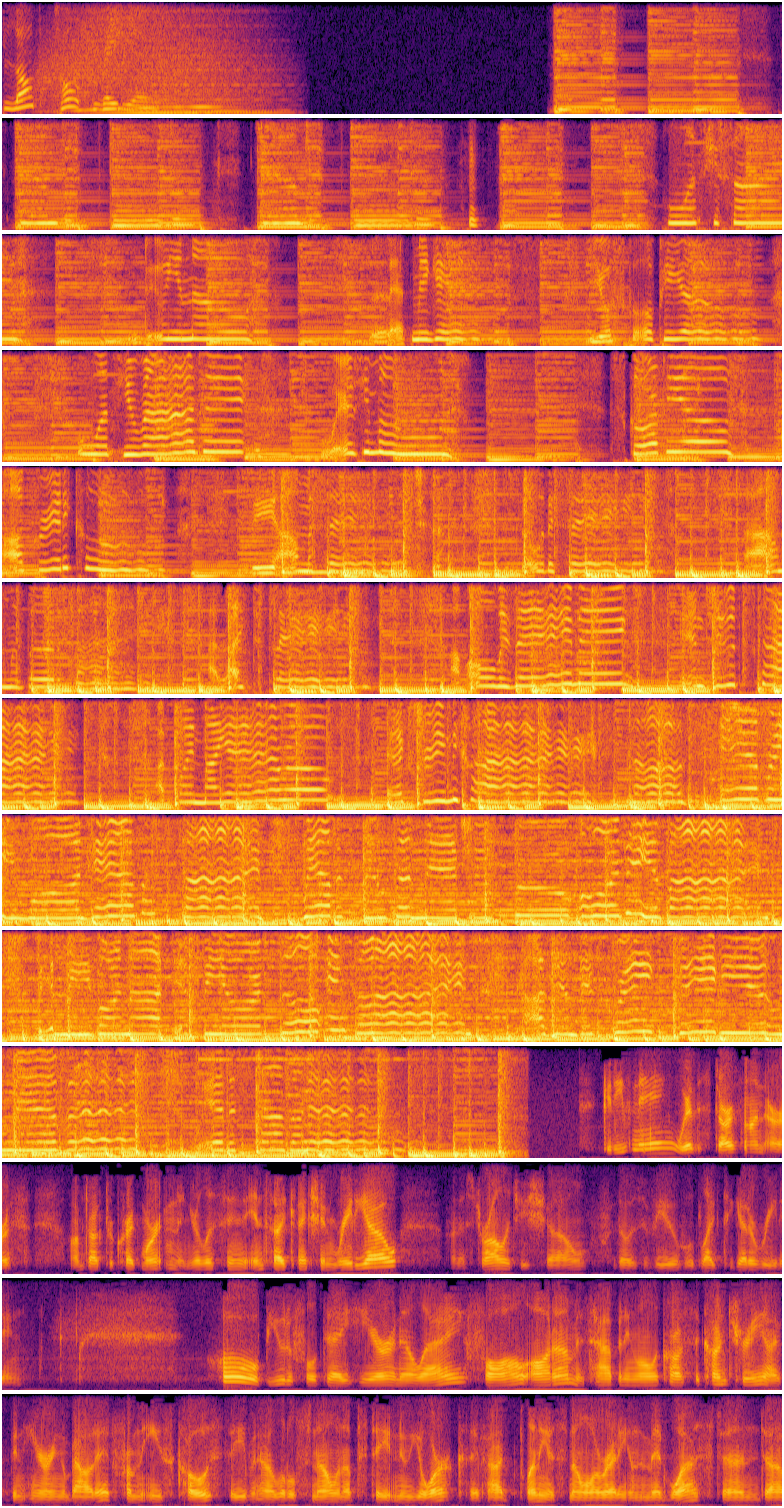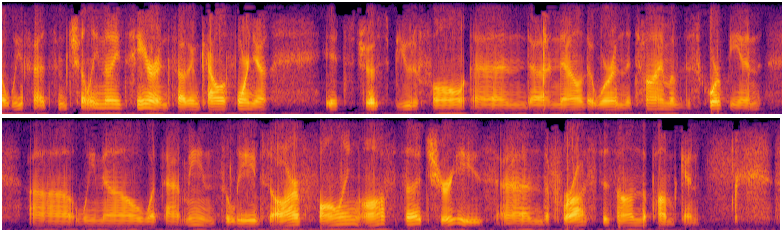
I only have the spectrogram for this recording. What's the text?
Blog Talk Radio. What's your sign? Do you know? Let me guess. You're Scorpio. What's your rising? Where's your moon? Scorpios are pretty cool. See, I'm a sage, so they say. Craig Martin, and you're listening to Inside Connection Radio, an astrology show for those of you who would like to get a reading. Oh, beautiful day here in LA. Fall, autumn is happening all across the country. I've been hearing about it from the East Coast. They even had a little snow in upstate New York. They've had plenty of snow already in the Midwest, and uh, we've had some chilly nights here in Southern California. It's just beautiful, and uh, now that we're in the time of the scorpion, uh, we know what that means. The leaves are falling off the trees, and the frost is on the pumpkin.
